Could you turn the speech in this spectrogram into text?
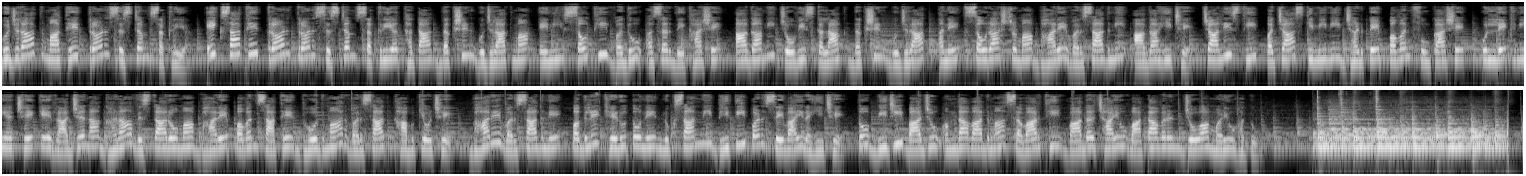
ગુજરાત માથે ત્રણ સિસ્ટમ સક્રિય. એક સાથે ત્રણ ત્રણ સિસ્ટમ સક્રિય થતા દક્ષિણ ગુજરાતમાં એની સૌથી વધુ અસર દેખાશે. આગામી ચોવીસ કલાક દક્ષિણ ગુજરાત અને સૌરાષ્ટ્રમાં ભારે વરસાદની આગાહી છે. ચાલીસથી પચાસ કિમીની ઝડપે પવન ફૂંકાશે. ઉલ્લેખનીય છે કે રાજ્યના ઘણા વિસ્તારોમાં ભારે પવન સાથે ધોધમાર વરસાદ ખાબક્યો છે. ભારે વરસાદને પગલે ખેડૂતોને નુકસાનની ભીતિ પણ સેવાઈ રહી છે. તો બીજી બાજુ અમદાવાદમાં સવારથી વાદળછાયું વાતાવરણ જોવા મળ્યું હતું.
